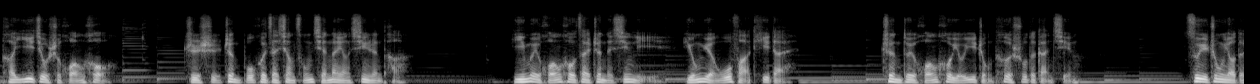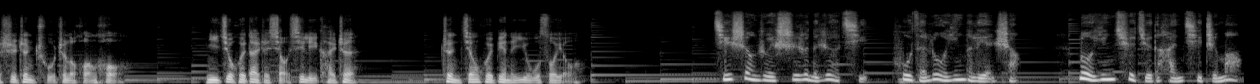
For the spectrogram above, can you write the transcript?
她依旧是皇后，只是朕不会再像从前那样信任她，因为皇后在朕的心里永远无法替代。朕对皇后有一种特殊的感情，最重要的是，朕处置了皇后，你就会带着小溪离开朕，朕将会变得一无所有。齐盛瑞湿润的热气扑在洛英的脸上，洛英却觉得寒气直冒。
